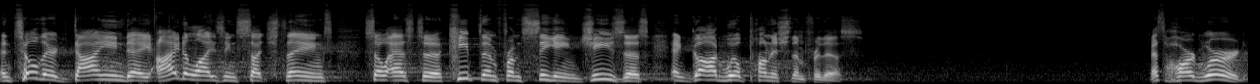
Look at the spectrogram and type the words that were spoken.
until their dying day, idolizing such things so as to keep them from seeing Jesus, and God will punish them for this. That's a hard word.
